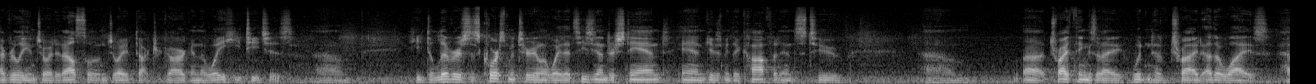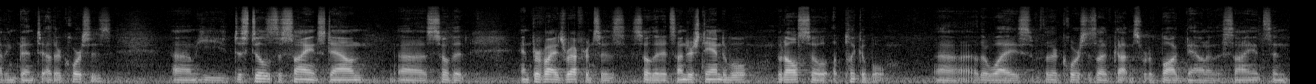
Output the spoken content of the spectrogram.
I've really enjoyed it. I also enjoyed Dr. Garg and the way he teaches. Um, he delivers his course material in a way that's easy to understand and gives me the confidence to um, uh, try things that I wouldn't have tried otherwise, having been to other courses. Um, he distills the science down uh, so that, and provides references so that it's understandable but also applicable uh, otherwise, with other courses, I've gotten sort of bogged down in the science and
